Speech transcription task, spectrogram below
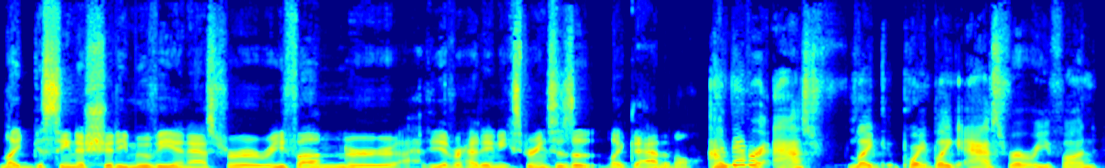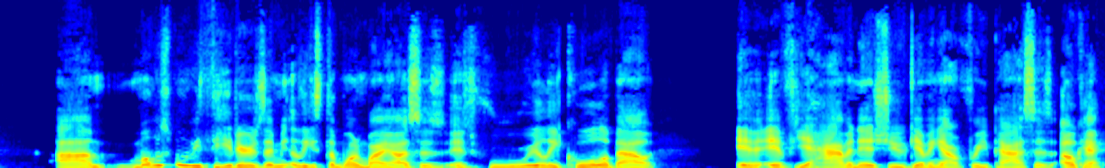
like seen a shitty movie and asked for a refund, or have you ever had any experiences like that at all? I've never asked, like point blank, asked for a refund. Um, most movie theaters, I mean, at least the one by us, is is really cool about if, if you have an issue giving out free passes. Okay.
